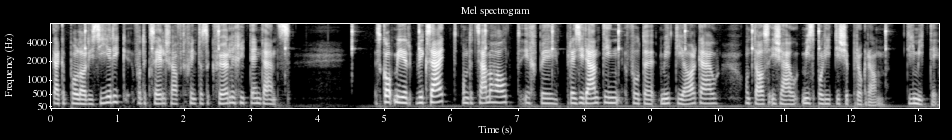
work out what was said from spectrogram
gegen die Polarisierung der Gesellschaft. Ich finde das eine gefährliche Tendenz. Es geht mir, wie gesagt, um den Zusammenhalt. Ich bin Präsidentin der Mitte Aargau und das ist auch mein politisches Programm, die Mitte.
